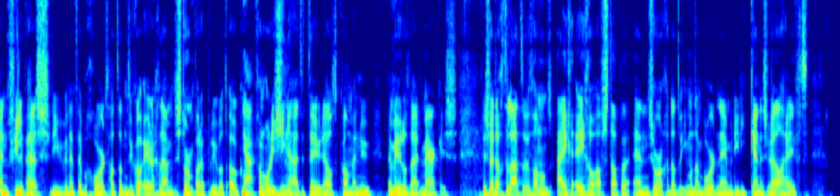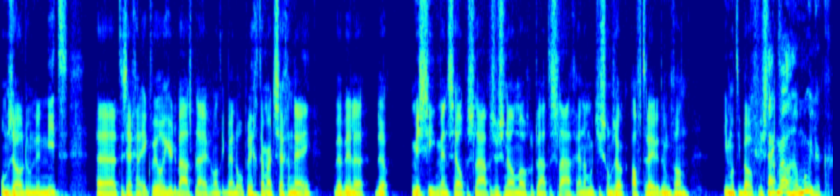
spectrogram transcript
En Philip Hess, die we net hebben gehoord, had dat natuurlijk al eerder gedaan met de Stormparaplu. Wat ook van origine uit de TU Delft kwam en nu een wereldwijd merk is. Dus wij dachten, laten we van ons eigen ego afstappen. En zorgen dat we iemand aan boord nemen die die kennis wel heeft. Om zodoende niet uh, te zeggen, ik wil hier de baas blijven, want ik ben de oprichter. Maar te zeggen, nee, we willen de missie, mensen helpen slapen, zo snel mogelijk laten slagen. En dan moet je soms ook aftreden doen van iemand die boven je staat. Lijkt me wel heel moeilijk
